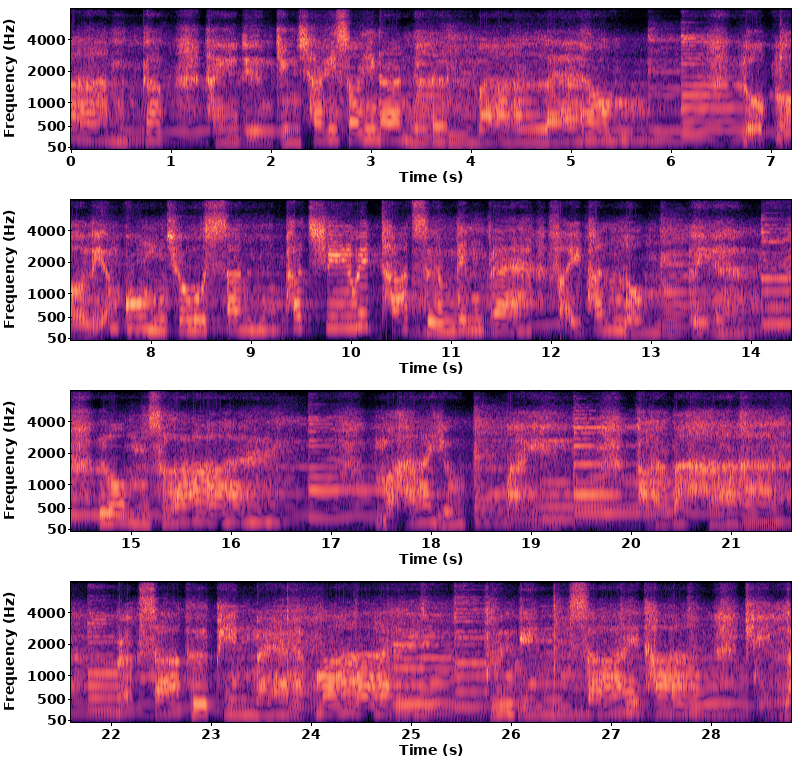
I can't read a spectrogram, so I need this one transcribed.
ารกับ ให้ดื่มกินใช้สอยนานเนินมาแล้วโลกหล่อเลี้ยงอุ้มชูสันพัดชีวิตทาดเสื่อมดินแปร ไฟพันลมเปลี่ยนลมสลาย มหายุคใหม่พามาหา รักษาพืชพินแมกไม้พื้นดินสายทางที่ไหล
